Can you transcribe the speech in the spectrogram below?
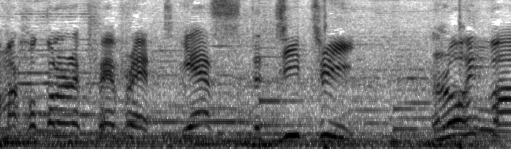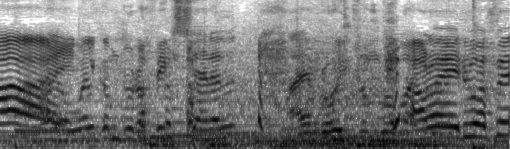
আমাৰ সকলোৰে favourite yes the G three Rohit ভাই Welcome to Rafiq's channel. I am Rohit from Goa. আৰু এইটো আছে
